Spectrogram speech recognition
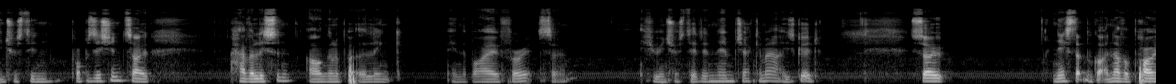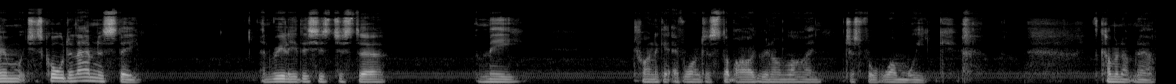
interesting proposition. So have a listen. I'm going to put a link in the bio for it. So if you're interested in him, check him out. He's good. So next up, we've got another poem which is called An Amnesty. And really, this is just uh, me trying to get everyone to stop arguing online just for one week. it's coming up now.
